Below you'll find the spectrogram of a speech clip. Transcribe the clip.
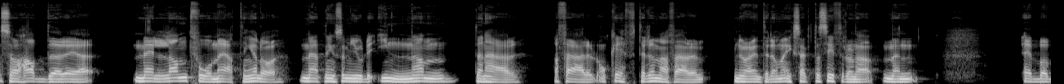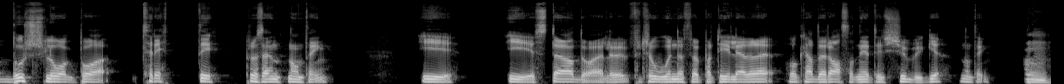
så hade det mellan två mätningar då, mätning som gjorde innan den här affären och efter den affären. Nu har jag inte de exakta siffrorna, men Ebba Busch låg på 30 procent någonting i, i stöd då, eller förtroende för partiledare och hade rasat ner till 20 någonting. Mm.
